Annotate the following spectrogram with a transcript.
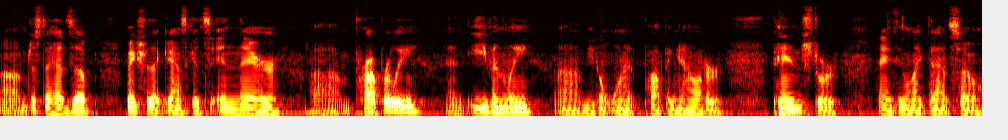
Um, just a heads up, make sure that gasket's in there um, properly and evenly. Um, you don't want it popping out or pinched or anything like that. So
